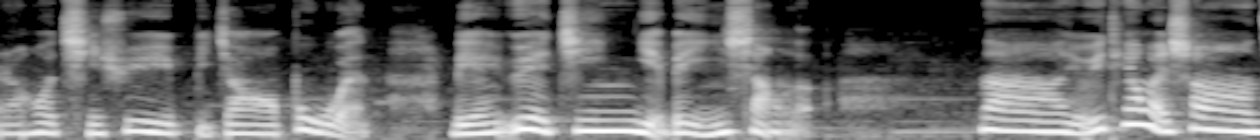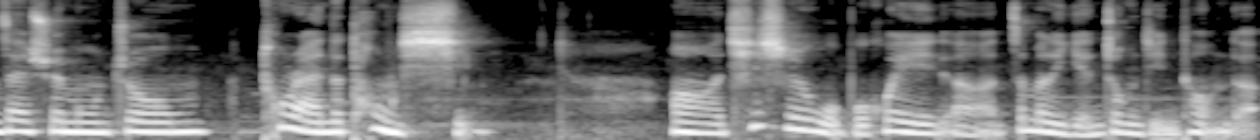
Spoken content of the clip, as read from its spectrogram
然后情绪比较不稳，连月经也被影响了。那有一天晚上在睡梦中突然的痛醒。嗯，其实我不会呃这么严重经痛的。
